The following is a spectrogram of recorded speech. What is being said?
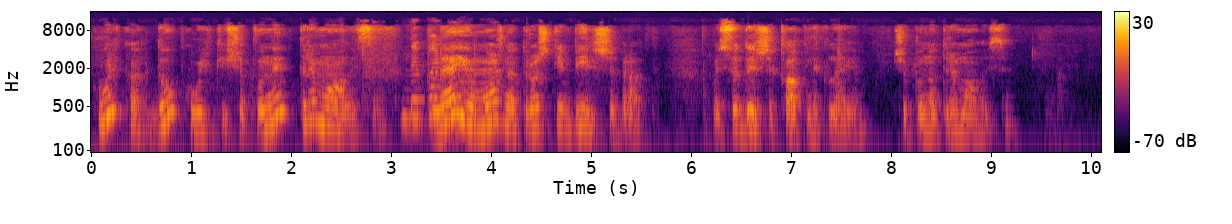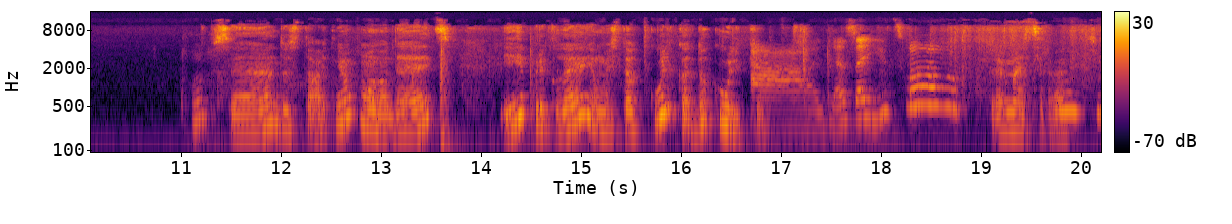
Кулька до кульки, щоб вони трималися. Клею можна трошки більше брати. Ось сюди ще капне клею, щоб воно трималося. Все, достатньо, молодець. І приклеїмо ось так кулька до кульки. А я заїзвала. Тримай серветки.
